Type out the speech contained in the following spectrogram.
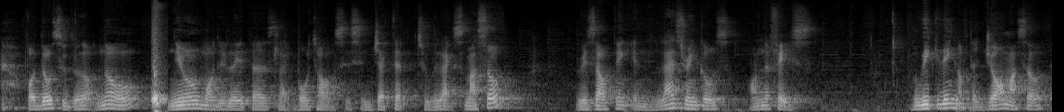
for those who do not know, neuromodulators like Botox is injected to relax muscle, resulting in less wrinkles on the face. Weakening of the jaw muscle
